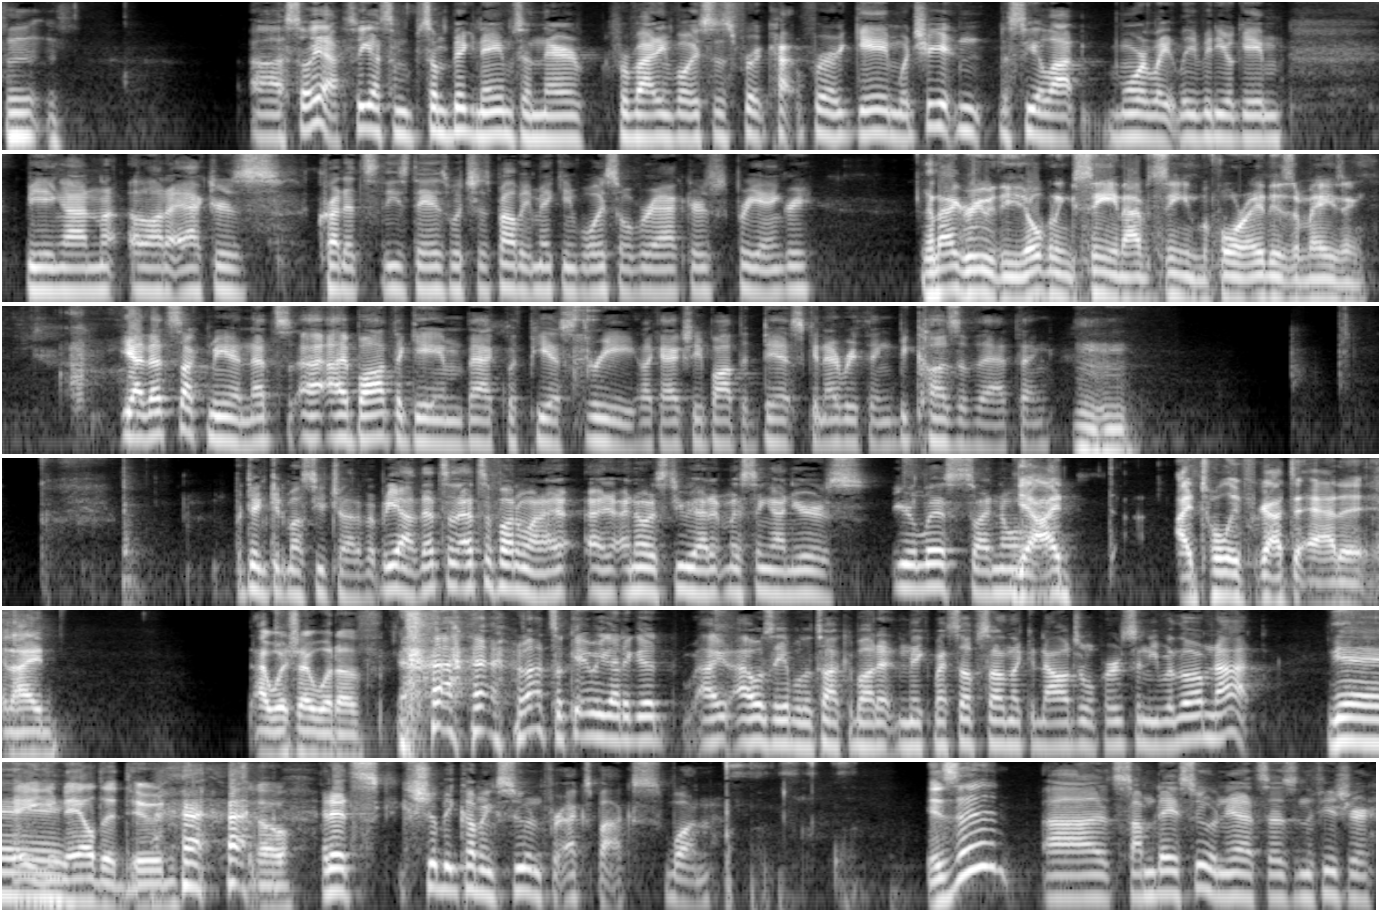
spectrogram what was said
Uh, so yeah, so you got some some big names in there providing voices for a, for a game, which you're getting to see a lot more lately. Video game being on a lot of actors' credits these days, which is probably making voiceover actors pretty angry. And I agree with you. The opening scene I've seen before. It is amazing. Yeah, that sucked me in. That's I, I bought the game back with PS3. Like I actually bought the disc and everything because of that thing. Mm-hmm. But didn't get much use out of it. But yeah, that's a, that's a fun one. I, I I noticed you had it missing on yours your list, so I know. Yeah, I I totally forgot to add it, and I I wish I would have. well, that's okay. We got a good. I, I was able to talk about it and make myself sound like a knowledgeable person, even though I'm not. Yay! Hey, you nailed it, dude. So And it's should be coming soon for Xbox One. is it? Uh, someday soon. Yeah, it says in the future.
